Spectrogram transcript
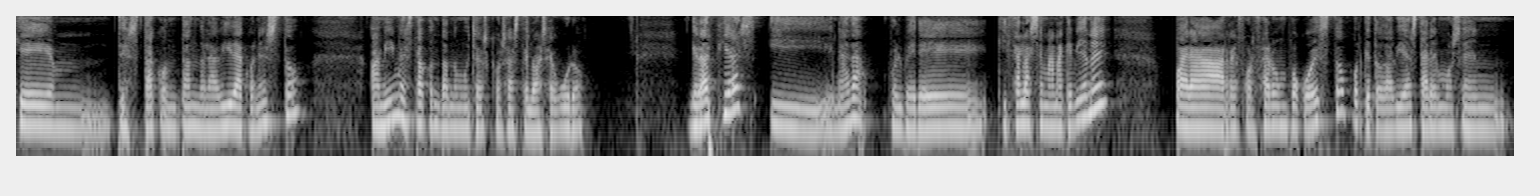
qué mm, te está contando la vida con esto. A mí me está contando muchas cosas, te lo aseguro. Gracias y nada, volveré quizá la semana que viene para reforzar un poco esto, porque todavía estaremos en,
